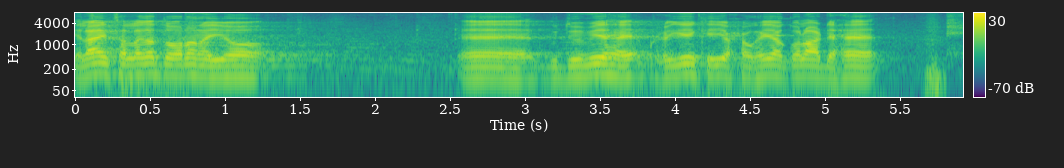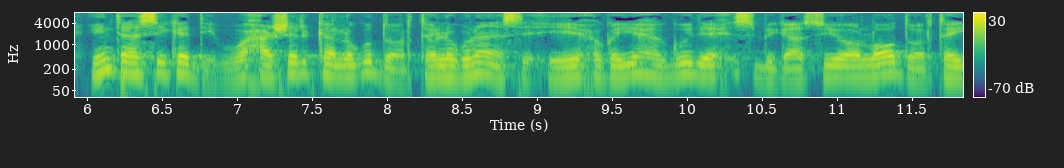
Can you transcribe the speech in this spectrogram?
ilaa inta laga dooranayo guddoomiyaha ku-xigeenka iyo xogayaha golaha dhexe intaasi kadib waxaa shirka lagu doortay laguna ansixiyey xogayaha guud ee xisbigaasi oo loo doortay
